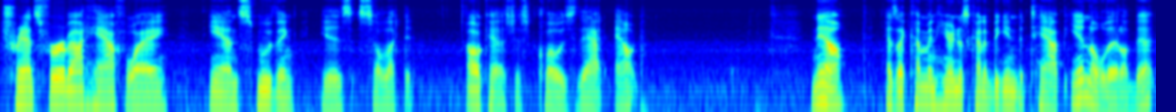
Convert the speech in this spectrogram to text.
Transfer about halfway, and smoothing is selected. Okay, let's just close that out. Now, as I come in here and just kind of begin to tap in a little bit,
